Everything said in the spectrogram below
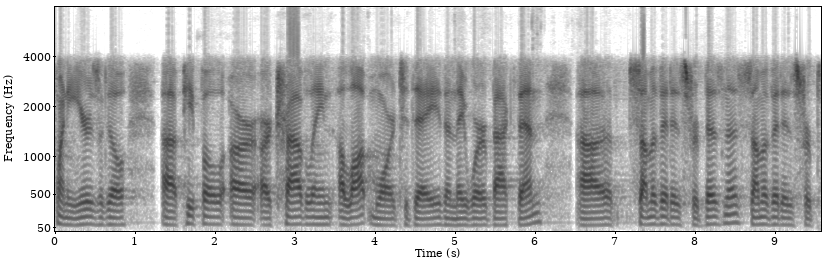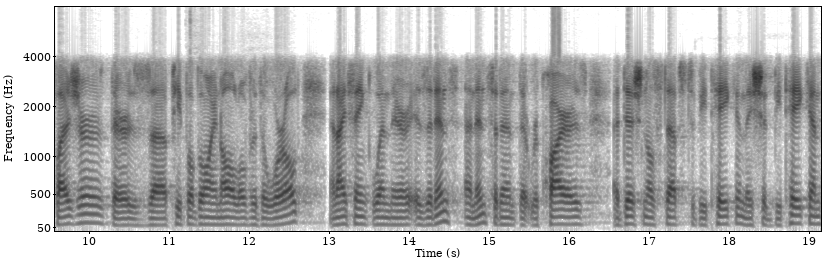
20 years ago. Uh, people are, are traveling a lot more today than they were back then. Uh, some of it is for business, some of it is for pleasure. There's uh, people going all over the world, and I think when there is an, in- an incident that requires additional steps to be taken, they should be taken,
